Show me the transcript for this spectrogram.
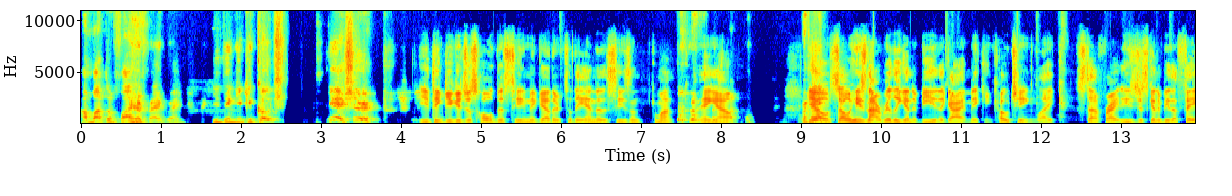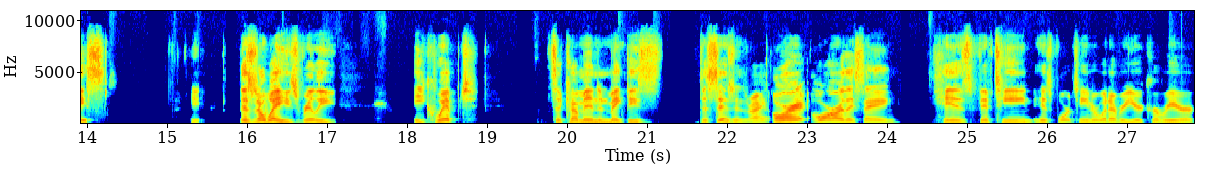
I'm about to fire Frank Reich. You think you can coach? Yeah, sure. You think you could just hold this team together till the end of the season? Come on, come hang out. Right? Yo, so he's not really going to be the guy making coaching like stuff, right? He's just going to be the face. He, there's no way he's really equipped to come in and make these decisions, right? Or or are they saying his 15, his 14 or whatever year career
